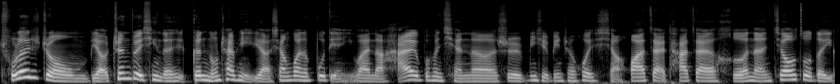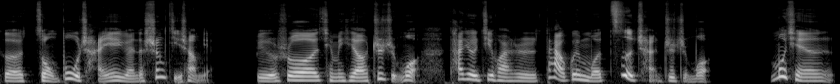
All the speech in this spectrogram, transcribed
除了这种比较针对性的跟农产品比较相关的布点以外呢，还有一部分钱呢是蜜雪冰城会想花在它在河南焦作的一个总部产业园的升级上面。比如说前面提到栀子末，它就计划是大规模自产栀子末。目前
